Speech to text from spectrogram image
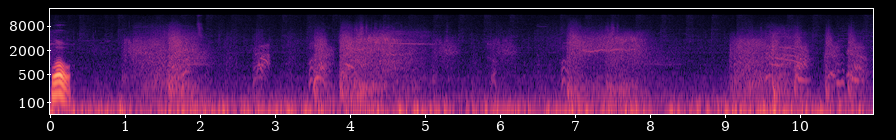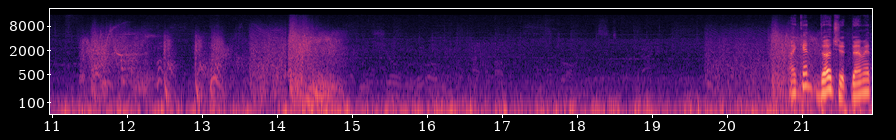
Whoa. I can't dodge it, damn it.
